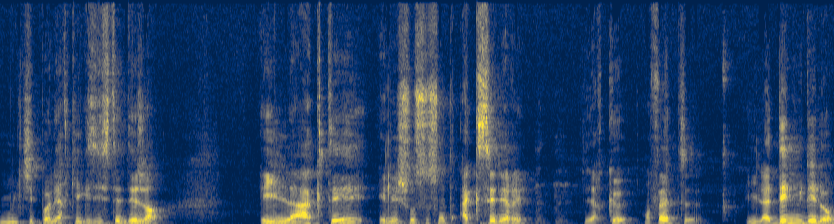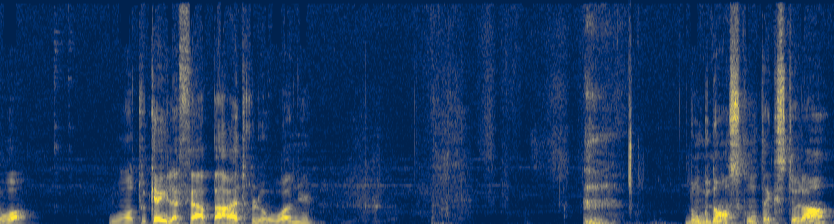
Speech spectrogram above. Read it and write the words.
multipolaire qui existait déjà. Et il l'a acté et les choses se sont accélérées. C'est-à-dire que, en fait, il a dénudé le roi, ou en tout cas, il a fait apparaître le roi nu. Donc, dans ce contexte-là,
